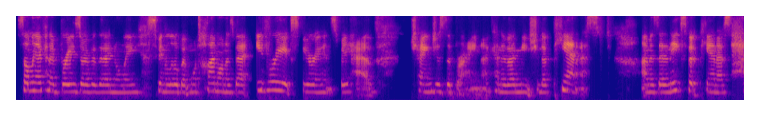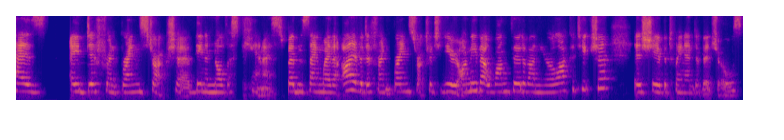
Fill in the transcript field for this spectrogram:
something I kind of breeze over that I normally spend a little bit more time on is that every experience we have changes the brain. I kind of I mentioned a pianist um, is that an expert pianist has a different brain structure than a novice pianist. But in the same way that I have a different brain structure to you, only about one third of our neural architecture is shared between individuals.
